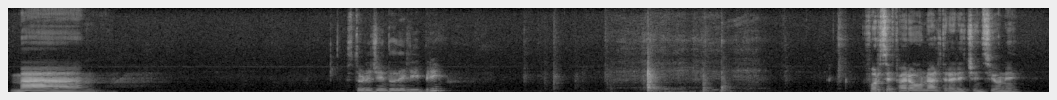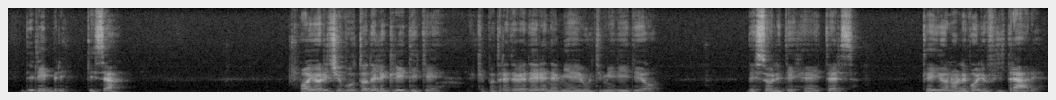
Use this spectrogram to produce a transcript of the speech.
Ma sto leggendo dei libri. Forse farò un'altra recensione di libri chissà. Poi ho ricevuto delle critiche che potrete vedere nei miei ultimi video dei soliti haters che io non le voglio filtrare.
